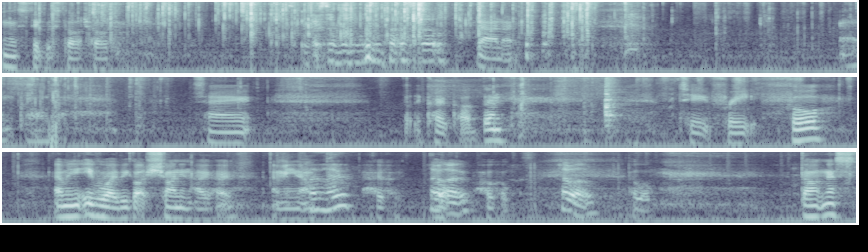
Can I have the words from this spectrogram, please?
gonna stick with Star Child. Because I really wanted that as well. No, no. Oh god. So got the code card then. Two, three, four. I mean, either way, we got a Shining Ho Ho. I mean, Ho um, ho. Ho Ho. Ho ho. Ho Ho. Ho ho. Well. Darkness,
